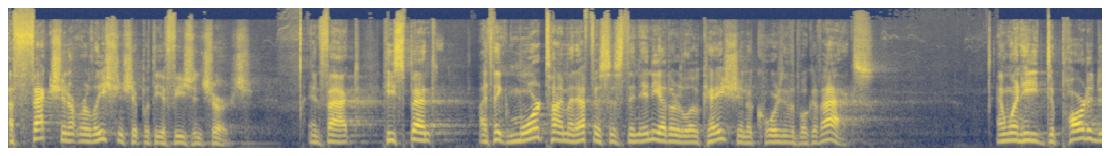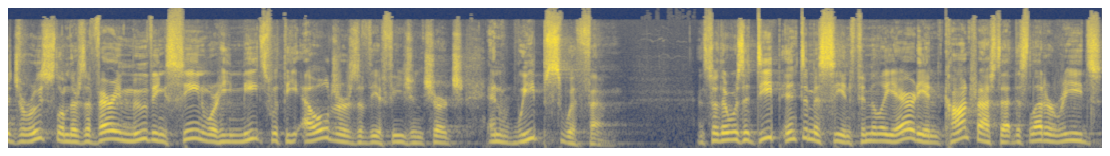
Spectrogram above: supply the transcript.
affectionate relationship with the Ephesian church. In fact, he spent, I think, more time at Ephesus than any other location, according to the book of Acts. And when he departed to Jerusalem, there's a very moving scene where he meets with the elders of the Ephesian church and weeps with them. And so there was a deep intimacy and familiarity. In contrast to that, this letter reads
